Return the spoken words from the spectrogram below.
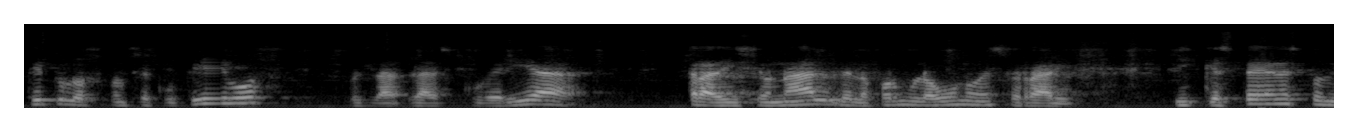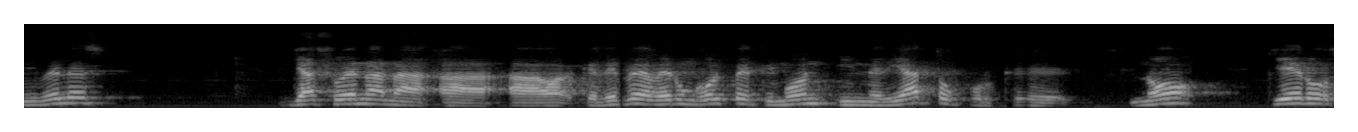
títulos consecutivos, pues la, la escudería tradicional de la Fórmula 1 es Ferrari. y que esté en estos niveles, ya suenan a, que debe haber un golpe de timón inmediato, porque no quiero,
